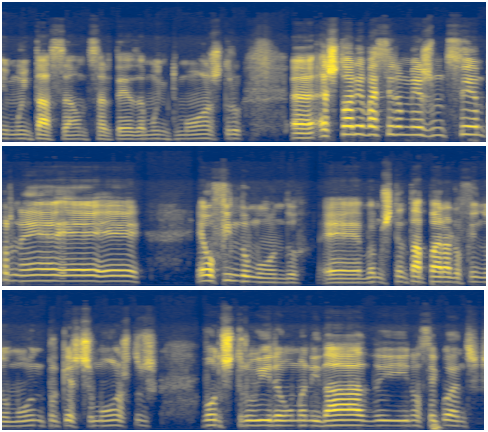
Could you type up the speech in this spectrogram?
e muita ação, de certeza, muito monstro. Uh, a história vai ser o mesmo de sempre, né? É, é, é o fim do mundo. É, vamos tentar parar o fim do mundo porque estes monstros vão destruir a humanidade e não sei quantos.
